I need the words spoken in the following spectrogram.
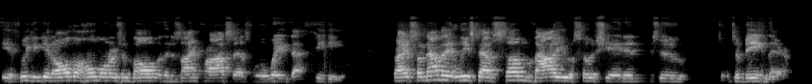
if we could get all the homeowners involved in the design process, we'll waive that fee, right? So now they at least have some value associated to to, to being there.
